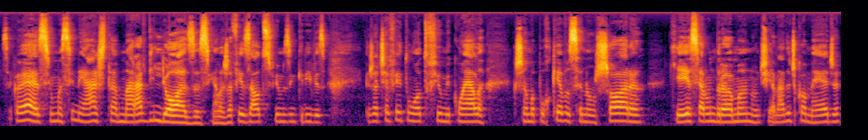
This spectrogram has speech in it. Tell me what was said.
Você conhece? Uma cineasta maravilhosa, assim, ela já fez altos filmes incríveis. Eu já tinha feito um outro filme com ela que chama Por que Você Não Chora, que esse era um drama, não tinha nada de comédia,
